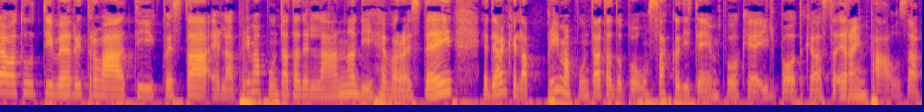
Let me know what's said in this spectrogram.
Ciao a tutti, ben ritrovati. Questa è la prima puntata dell'anno di Have a Rice Day ed è anche la prima puntata dopo un sacco di tempo che il podcast era in pausa.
